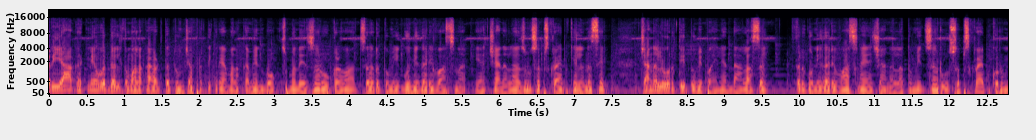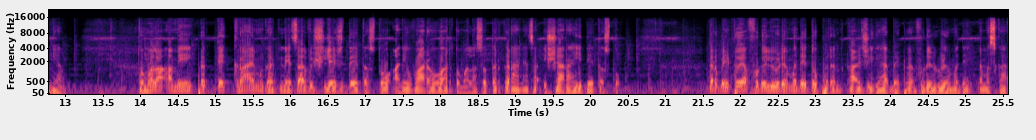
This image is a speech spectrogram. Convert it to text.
तर या घटनेबद्दल तुम्हाला काय वाटतं? तुमच्या प्रतिक्रिया मला कमेंट बॉक्समध्ये जरूर कळवा. जर तुम्ही गुन्हेगारी वाचना या चॅनलला अजून सबस्क्राईब केलं नसेल चॅनलवरती तुम्ही पहिल्यांदा आला असेल तर गुन्हेगारी वाचना या चॅनलला तुम्ही जरूर सबस्क्राईब करून घ्या. तुम्हाला आम्ही प्रत्येक क्राईम घटनेचा विश्लेष देत असतो आणि वारंवार तुम्हाला सतर्क राहण्याचा इशाराही देत असतो. तर भेटूया पुढील व्हिडिओमध्ये तोपर्यंत काळजी घ्या. भेटूया पुढील व्हिडिओमध्ये नमस्कार.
